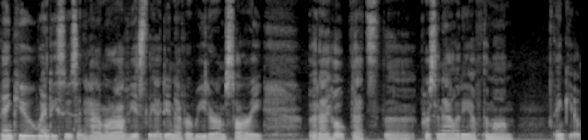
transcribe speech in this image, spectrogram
Thank you, Wendy Susan Hammer. Obviously, I didn't ever read her. I'm sorry. But I hope that's the personality of the mom. Thank you.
